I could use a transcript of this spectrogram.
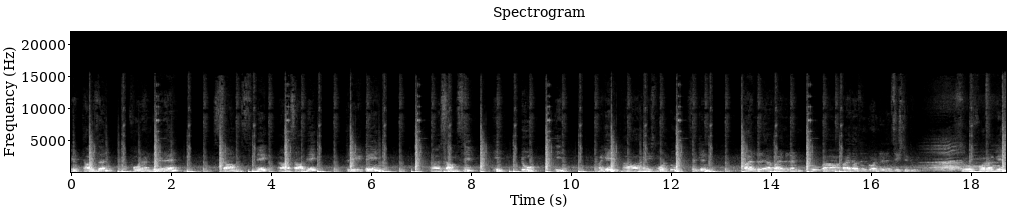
8400 uh, 310 uh, samsip e 2 e again uh, next one to second 500 uh, 500 and two, uh, 5262 so for again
